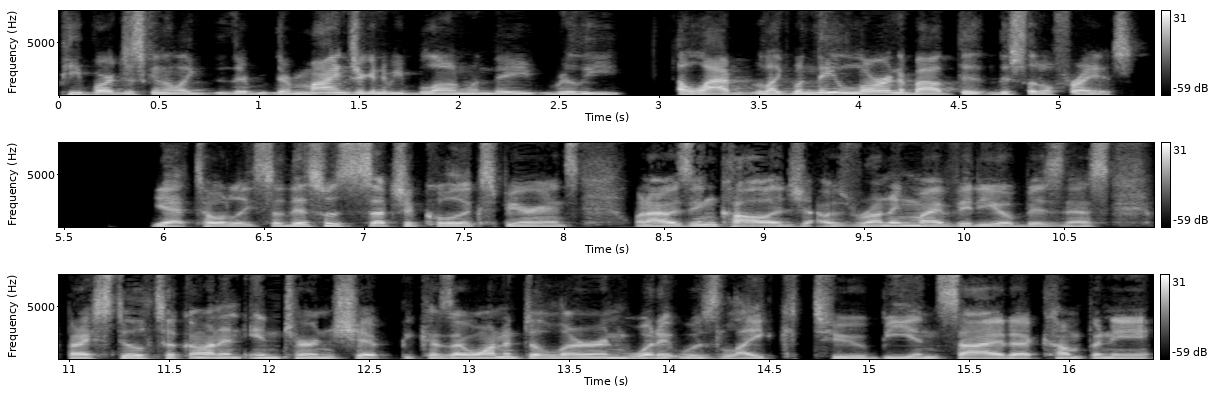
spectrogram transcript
people are just going to like their, their minds are going to be blown when they really elaborate like when they learn about th- this little phrase yeah, totally. So this was such a cool experience. When I was in college, I was running my video business, but I still took on an internship because I wanted to learn what it was like to be inside a company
